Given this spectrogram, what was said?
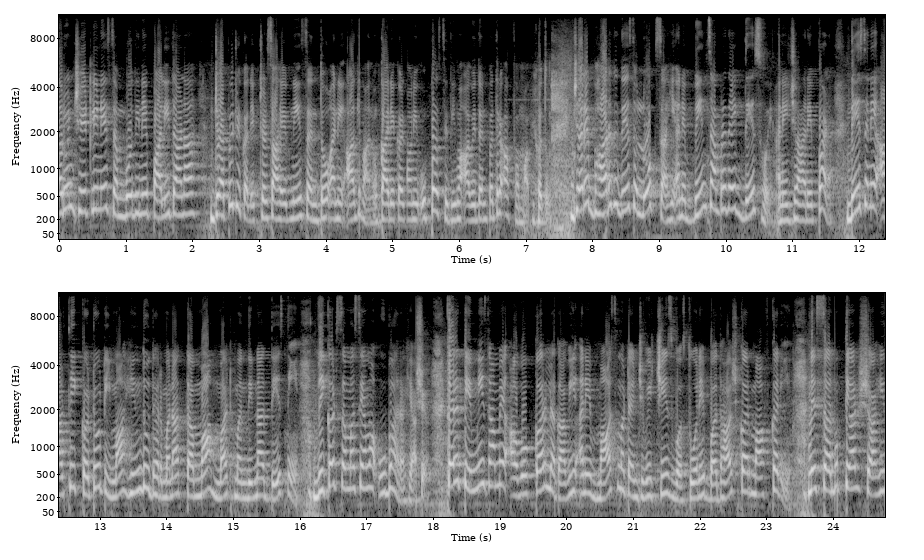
અરુણ જેટલીને સંબોધીને પાલિતાણા ડેપ્યુટી કલેક્ટર સાહેબની સંતો અને આગેવાનો કાર્યકર્તાઓની ઉપસ્થિતિમાં આવેદનપત્ર આપવામાં આવ્યું હતું. જ્યારે ભારત દેશ લોકશાહી અને બિન સાંપ્રદાયિક દેશ હોય અને જ્યારે પણ દેશની આર્થિક કટોટીમાં હિન્દુ ધર્મના તમામ મઠ મંદિરના દેશની વિકટ સમસ્યામાં ઊભા રહ્યા છે, ત્યારે તેમની સામે આવો કર લગાવી અને માંસ મટન જેવી ચીજ વસ્તુઓને બધા જ કર માફ કરી ને શાહી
